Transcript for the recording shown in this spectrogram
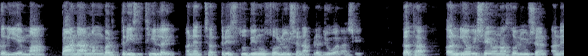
કરીએ માં પાના નંબર ત્રીસથી લઈ અને છત્રીસ સુધીનું સોલ્યુશન આપણે જોવાના છીએ. તથા અન્ય વિષયોના સોલ્યુશન અને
